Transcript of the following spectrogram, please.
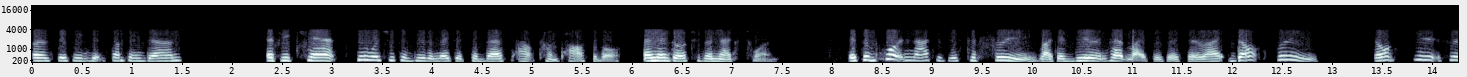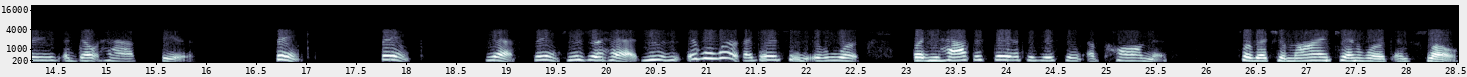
And see if you can get something done. If you can't, see what you can do to make it the best outcome possible, and then go to the next one. It's important not to just to freeze like a deer in headlights, as they say, right? Don't freeze. Don't freeze and don't have fear. Think. Think. Yes, think. Use your head. You, it will work. I guarantee you, it will work. But you have to stay in a position of calmness so that your mind can work and flow.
